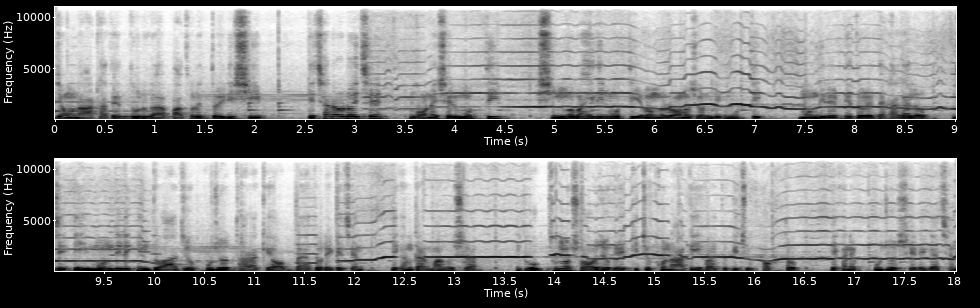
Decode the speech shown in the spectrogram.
যেমন আট হাতের দুর্গা, পাথরের তৈরি শিব। এছাড়াও রয়েছে গণেশের মূর্তি সিংহবাহিনীর মূর্তি এবং রণচণ্ডীর মূর্তি। মন্দিরের ভেতরে দেখা গেল যে এই মন্দিরে কিন্তু আজও পুজোর ধারাকে অব্যাহত রেখেছেন এখানকার মানুষরা। ধূপধুনো সহযোগে কিছুক্ষণ আগেই হয়তো কিছু ভক্ত এখানে পুজো সেরে গেছেন।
